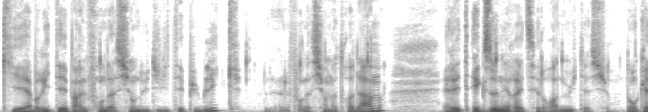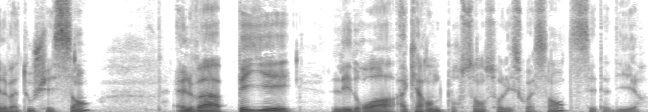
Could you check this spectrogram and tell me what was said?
qui est abritée par une fondation d'utilité publique, la fondation Notre-Dame, elle est exonérée de ses droits de mutation. Donc elle va toucher 100, elle va payer les droits à 40% sur les 60, c'est-à-dire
